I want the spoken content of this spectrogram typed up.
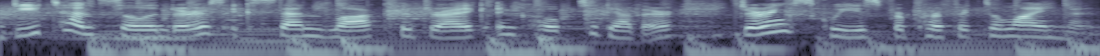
Detent cylinders extend lock the drag and cope together during squeeze for perfect alignment.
